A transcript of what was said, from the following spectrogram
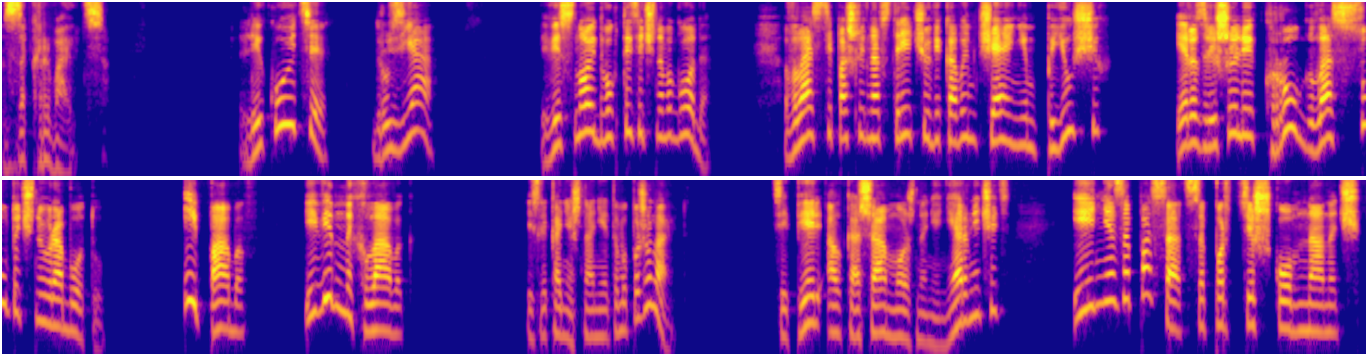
закрываются. Ликуйте, друзья! Весной двухтысячного года власти пошли навстречу вековым чаяниям пьющих и разрешили круглосуточную работу и пабов, и винных лавок, если, конечно, они этого пожелают. Теперь алкашам можно не нервничать и не запасаться портишком на ночь.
